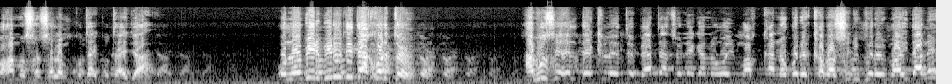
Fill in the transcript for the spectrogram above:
মোহাম্মদ ওয়াসাল্লাম কোথায় কোথায় যায়। ও নবীর বিরোধিতা করতো। আবু সেহেল দেখল, এতে বেটা চলে গেল ওই মক্কা নগরের খাবার শরীফের ওই ময়দানে।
